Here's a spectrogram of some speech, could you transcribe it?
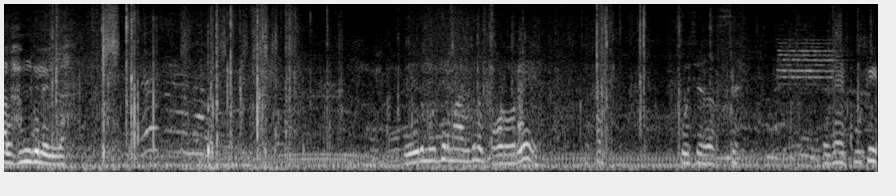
আলহামদুলিল্লাহ। এর মধ্যে মাছগুলো বড় রে। পচে যাচ্ছে। যে পুঁটি।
